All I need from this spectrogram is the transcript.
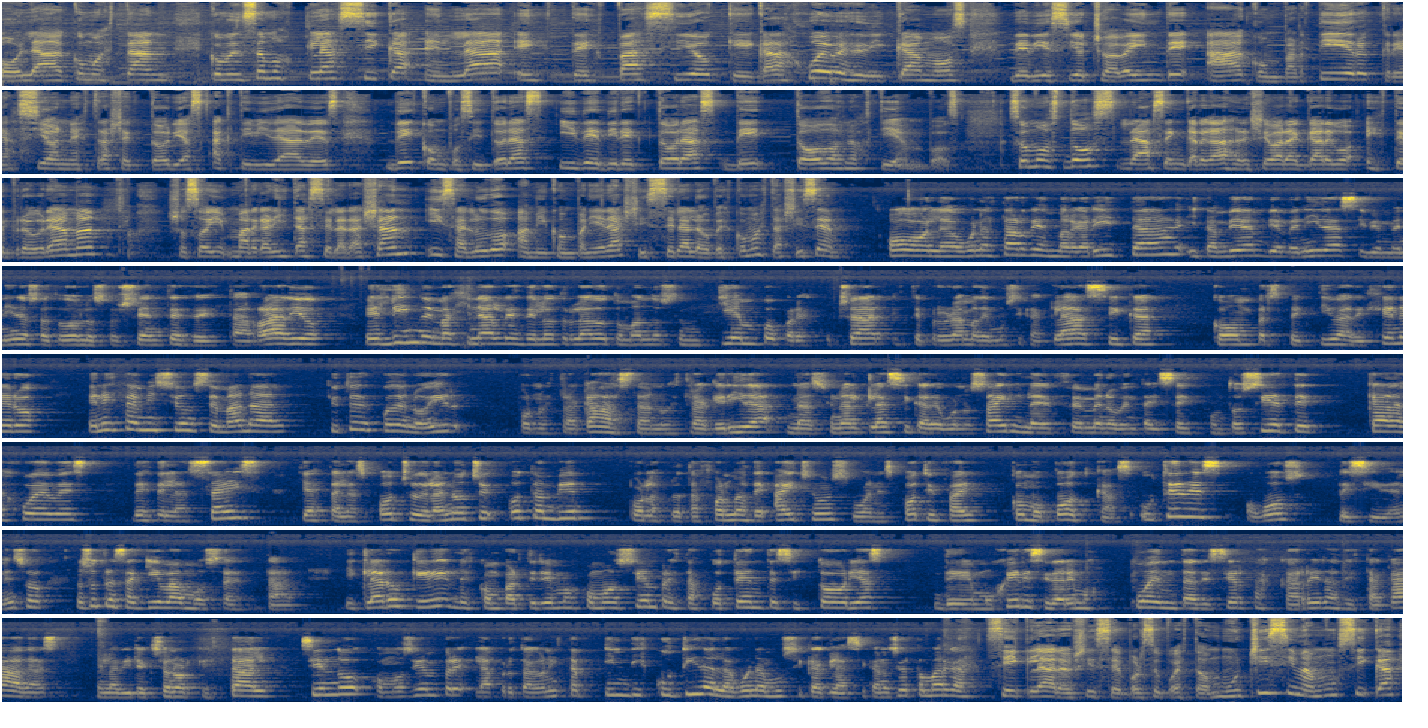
Hola, ¿cómo están? Comenzamos Clásica en la, este espacio que cada jueves dedicamos de 18 a 20 a compartir creaciones, trayectorias, actividades de compositoras y de directoras de todos los tiempos. Somos dos las encargadas de llevar a cargo este programa. Yo soy Margarita Celarayán y saludo a mi compañera Gisela López. ¿Cómo estás, Gisela? Hola, buenas tardes Margarita y también bienvenidas y bienvenidos a todos los oyentes de esta radio. Es lindo imaginarles del otro lado tomándose un tiempo para escuchar este programa de música clásica con perspectiva de género en esta emisión semanal que ustedes pueden oír por nuestra casa, nuestra querida Nacional Clásica de Buenos Aires, la FM 96.7, cada jueves desde las 6 y hasta las 8 de la noche o también por las plataformas de iTunes o en Spotify como podcast. Ustedes o vos deciden. Eso, nosotras aquí vamos a estar. Y claro que les compartiremos como siempre estas potentes historias de mujeres y daremos cuenta de ciertas carreras destacadas en la dirección orquestal, siendo, como siempre, la protagonista indiscutida la buena música clásica, ¿no es cierto, Marga? Sí, claro, Gise, por supuesto. Muchísima música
